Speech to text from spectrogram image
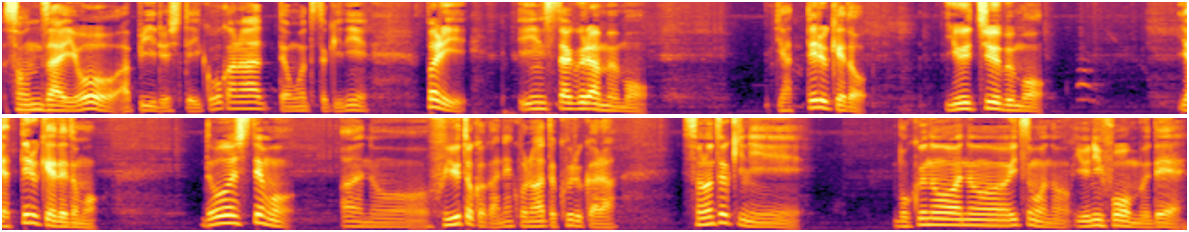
存在をアピールしていこうかなって思った時に、やっぱり、インスタグラムもやってるけど、YouTube もやってるけれども、どうしても、あの、冬とかがね、この後来るから、その時に、僕のあの、いつものユニフォームで、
